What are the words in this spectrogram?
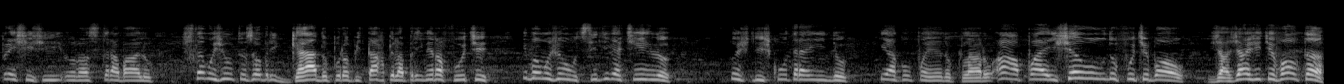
prestigie o nosso trabalho. Estamos juntos, obrigado por optar pela primeira FUT. E vamos juntos, se divertindo, nos descontraindo e acompanhando, claro, a paixão do futebol. Já já a gente volta.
